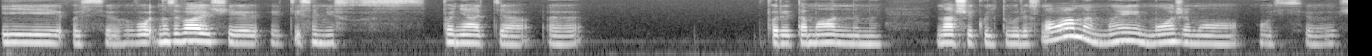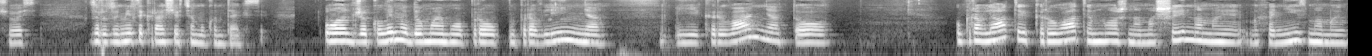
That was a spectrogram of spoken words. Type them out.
І ось називаючи ті самі поняття е, перетаманними нашій культурі словами, ми можемо ось е, щось зрозуміти краще в цьому контексті. Отже, коли ми думаємо про управління і керування, то Управляти, керувати можна машинами, механізмами.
